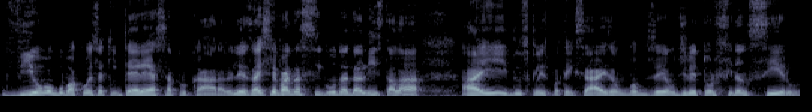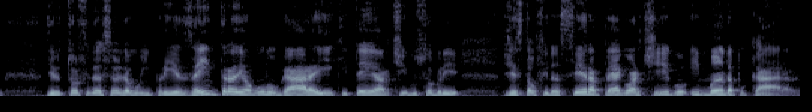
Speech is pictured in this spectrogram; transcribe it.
viu alguma coisa que interessa pro cara, beleza? Aí você vai na segunda da lista lá, aí dos clientes potenciais, é um, vamos dizer, é um diretor financeiro diretor financeiro de alguma empresa, entra em algum lugar aí que tem artigo sobre gestão financeira, pega o artigo e manda pro cara.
